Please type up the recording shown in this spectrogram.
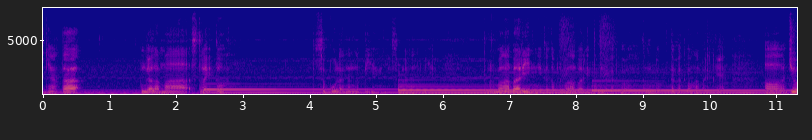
Ternyata nggak lama setelah itu sebulanan lebih ya sebulanan lebih ya. Temen gue ngabarin gitu temen gue ngabarin temen dekat gue temen dekat gue ngabarin kayak uh, Jo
